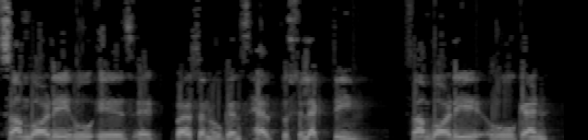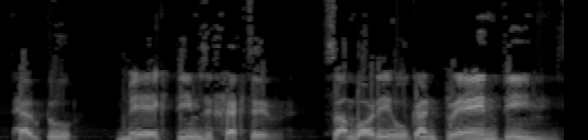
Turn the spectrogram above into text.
somebody who is a person who can help to select team, somebody who can help to make teams effective, somebody who can train teams.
